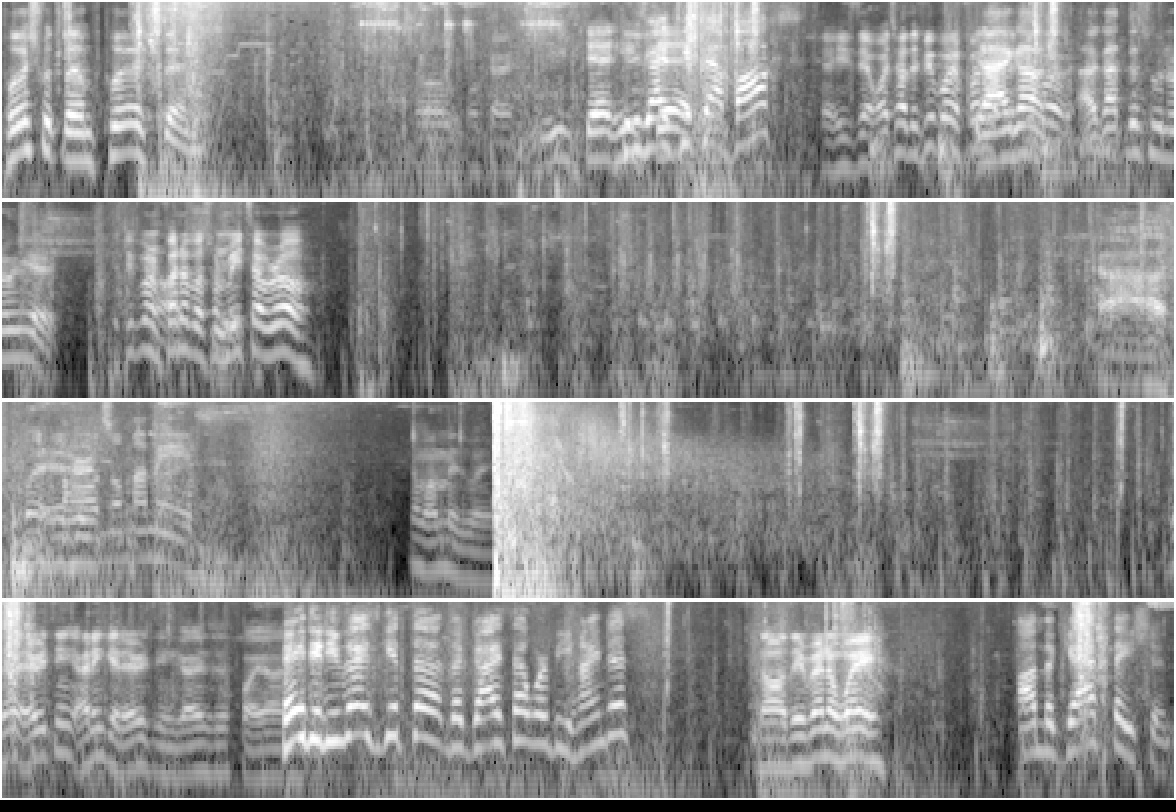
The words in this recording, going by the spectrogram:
Push with them. Push them. Oh, okay. He's dead. he's Did you He's guys dead. get that box? Yeah, he's dead. Watch out, there's people in front Yeah, I of us. got. I got this one over here. There's people in front of us from retail row. Ah, Oh, no mames. No, I'm midway. Is that everything? I didn't get everything, guys. FYI. Hey, did you guys get the the guys that were behind us? No, they ran away. On the gas station.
